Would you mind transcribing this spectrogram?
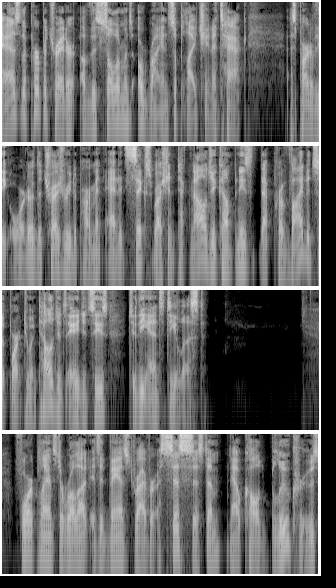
as the perpetrator of the SolarWinds Orion supply chain attack. As part of the order, the Treasury Department added six Russian technology companies that provided support to intelligence agencies to the entity list. Ford plans to roll out its advanced driver assist system, now called BlueCruise,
